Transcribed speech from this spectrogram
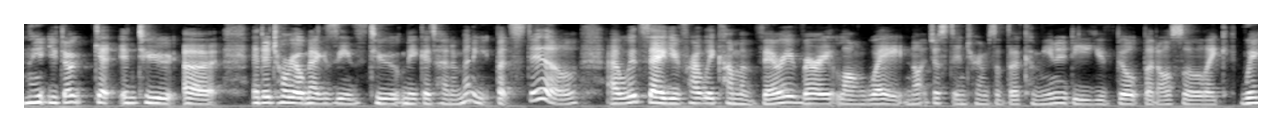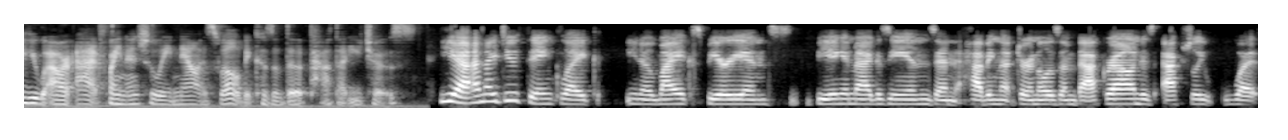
you don't get into uh, editorial magazines to make a ton of money, but still, I would say you've probably come a very, very long way, not just in terms of the community you've built, but also like where you are at financially now as well because of the path that you chose. Yeah, and I do think like, you know, my experience being in magazines and having that journalism background is actually what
